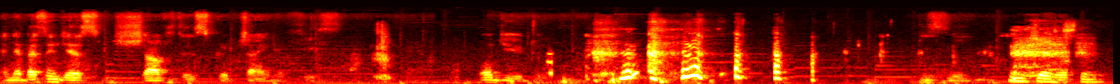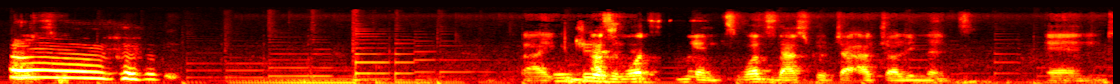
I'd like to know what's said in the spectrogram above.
and the person just shoves the scripture in your face. What do you do? You see, Interesting. Ah. like as in what meant, what that scripture actually meant, and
